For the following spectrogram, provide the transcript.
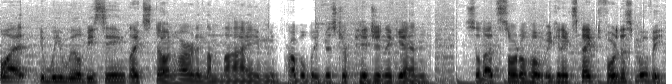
But we will be seeing like Stoneheart and the Mime and probably Mr. Pigeon again. So that's sort of what we can expect for this movie.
